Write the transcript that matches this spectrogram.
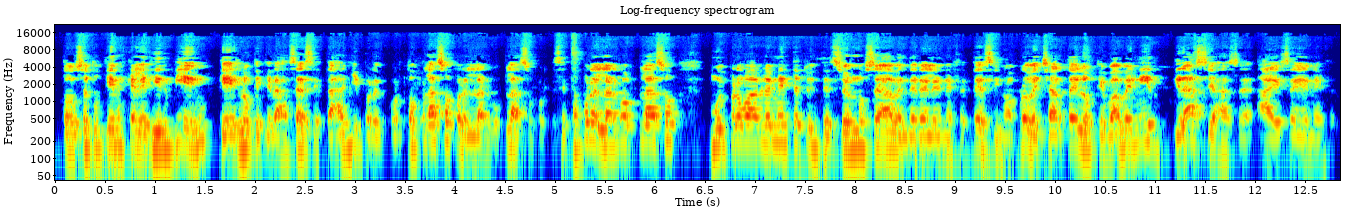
Entonces tú tienes que elegir bien qué es lo que quieras hacer, si estás allí por el corto plazo o por el largo plazo, porque si estás por el largo plazo, muy probablemente tu intención no sea vender el NFT, sino aprovecharte de lo que va a venir gracias a ese NFT.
